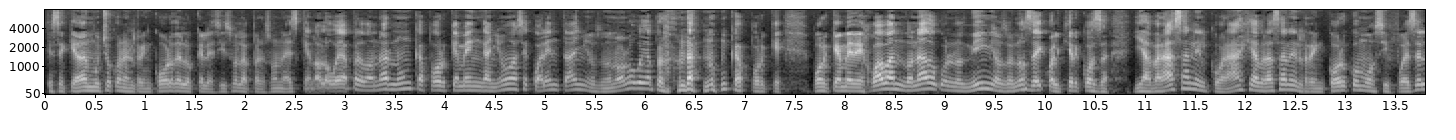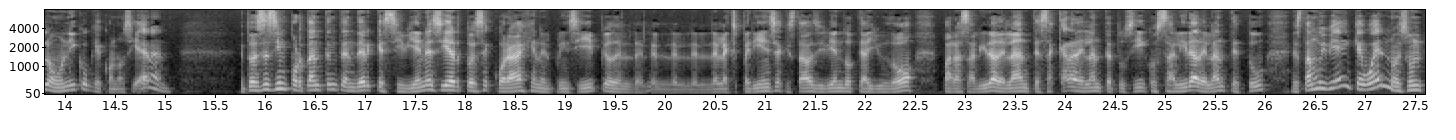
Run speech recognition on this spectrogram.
que se quedan mucho con el rencor de lo que les hizo la persona. Es que no lo voy a perdonar nunca porque me engañó hace 40 años, no, no lo voy a perdonar nunca porque, porque me dejó abandonado con los niños o no sé, cualquier cosa. Y abrazan el coraje, abrazan el rencor como si fuese lo único que conocieran. Entonces es importante entender que si bien es cierto ese coraje en el principio de la experiencia que estabas viviendo te ayudó para salir adelante, sacar adelante a tus hijos, salir adelante tú, está muy bien, qué bueno, es un,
